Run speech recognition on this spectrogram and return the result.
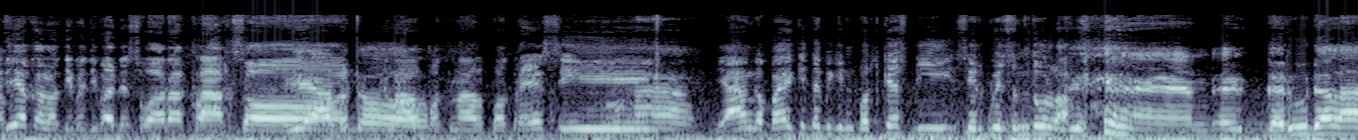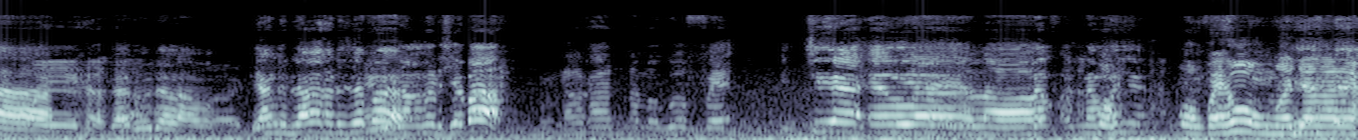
Jadi ya kalau tiba-tiba ada suara klakson, Iya, betul. knalpot knalpot racing, Nah. ya anggap aja kita bikin podcast di sirkuit Sentul lah. Garuda lah. Oh, iya. Garuda lah. Oke. Yang di belakang ada siapa? Yang di belakang ada siapa? Perkenalkan nama gue V. Nam- namanya Wong Pehung panjangannya.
